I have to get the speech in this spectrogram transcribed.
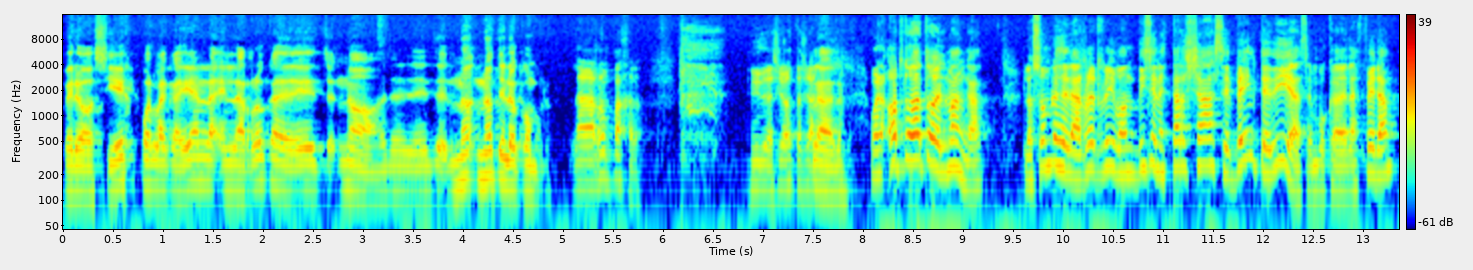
pero si es por la caída en la, en la roca, de, no, no, no te lo compro, La agarró un pájaro. y la llevó hasta allá. claro. Bueno, otro dato del manga. Los hombres de la Red Ribbon dicen estar ya hace 20 días en busca de la esfera.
